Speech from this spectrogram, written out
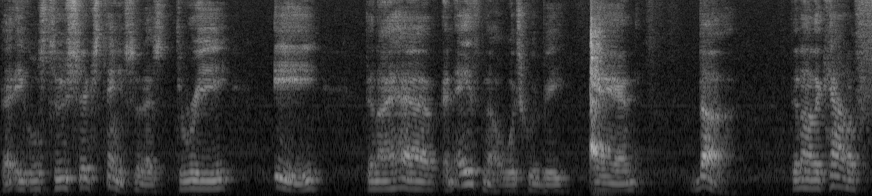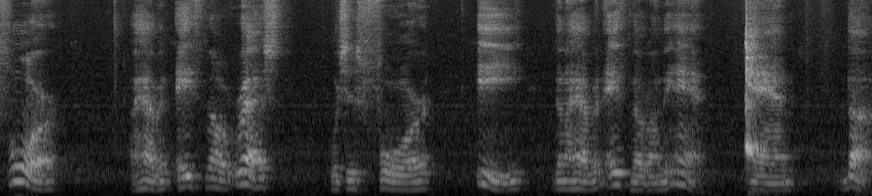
That equals two sixteenths, so that's three, E. Then I have an eighth note, which would be and, the. Then on the count of four, I have an eighth note rest, which is 4 E. Then I have an eighth note on the and, and, the.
